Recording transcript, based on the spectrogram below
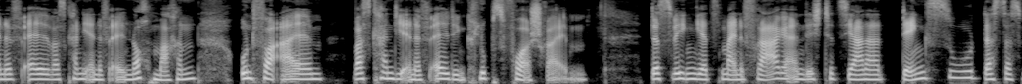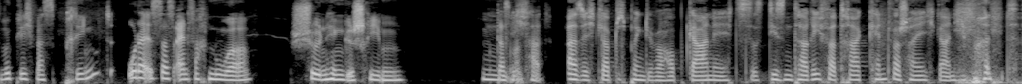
NFL, was kann die NFL noch machen und vor allem, was kann die NFL den Clubs vorschreiben? Deswegen jetzt meine Frage an dich, Tiziana, denkst du, dass das wirklich was bringt oder ist das einfach nur schön hingeschrieben, dass man es hat. Also ich glaube, das bringt überhaupt gar nichts. Das, diesen Tarifvertrag kennt wahrscheinlich gar niemand,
